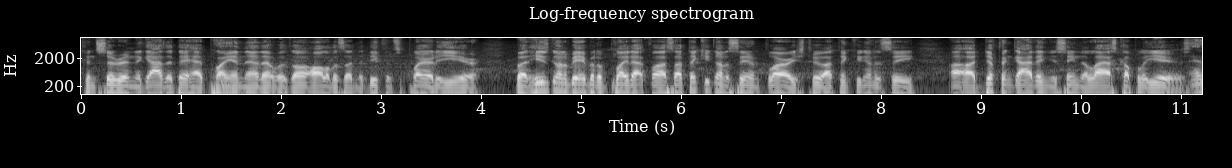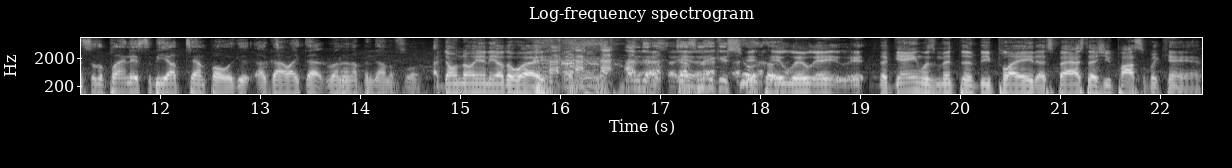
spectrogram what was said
considering the guy that they had playing there that was all, all of a sudden the defensive player of the year. But he's going to be able to play that for us. I think you're going to see him flourish too. I think you're going to see a, a different guy than you've seen the last couple of years. And so the plan is to be up tempo, a guy like that running up and down the floor. I don't know any other way. I mean, I'm just- uh, just making sure, it it- it- the game was meant to be played as fast as you possibly can.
